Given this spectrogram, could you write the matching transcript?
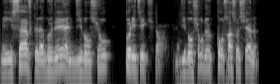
Mais ils savent que la monnaie a une dimension politique, une dimension de contrat social.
